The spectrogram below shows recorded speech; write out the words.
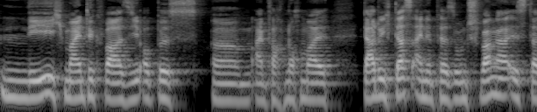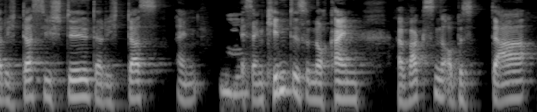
Nee, ich meinte quasi, ob es ähm, einfach nochmal, dadurch, dass eine Person schwanger ist, dadurch, dass sie stillt, dadurch, dass ein, mhm. es ein Kind ist und noch kein Erwachsener, ob es da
